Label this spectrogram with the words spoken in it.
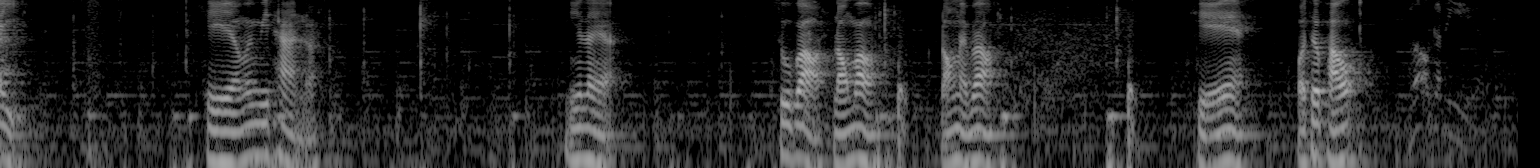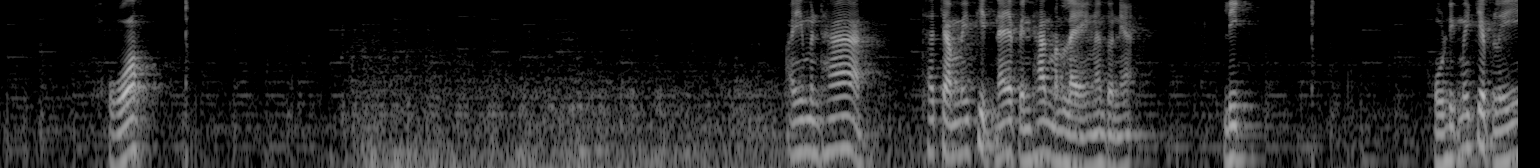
โอเคไม่มีฐานเหรอนี่อะไรอะสู้เปล่าร้องเปล่าร้องไหนเปล่าโอเควอเตอร์เพา โหไอ้มันธาตุถ้าจำไม่ผิดน่าจะเป็นธาตุมันแรงนะตัวเนี้ย ลิก โห ลิกไม่เจ็บเลย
